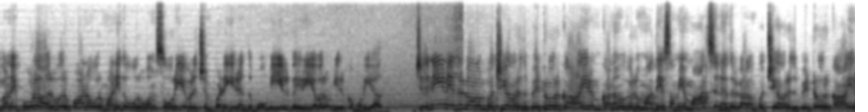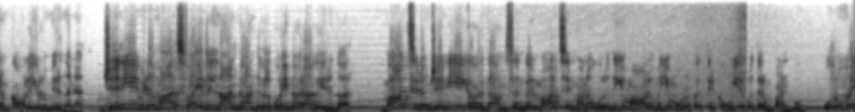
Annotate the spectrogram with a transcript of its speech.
இவனைப் போல அருவருப்பான ஒரு மனித உருவம் சூரிய வெளிச்சம் படுகிற இந்த பூமியில் வேறு எவரும் இருக்க முடியாது. ஜென்னியின் எதிர்காலம் பற்றி அவரது பெற்றோருக்கு ஆயிரம் கனவுகளும் அதே சமயம் மார்க்ஸின் எதிர்காலம் பற்றி அவரது பெற்றோருக்கு ஆயிரம் கவலைகளும் இருந்தன. ஜென்னியை விட மார்க்ஸ் வயதில் நான்கு ஆண்டுகள் குறைந்தவராக இருந்தார். மார்க்சிடம் ஜென்னியை கவர்ந்த அம்சங்கள் மார்க்சின் மன உறுதியும் ஆளுமையும் ஒழுக்கத்திற்கு உயர்வு தரும் பண்பும். ஒருமுறை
